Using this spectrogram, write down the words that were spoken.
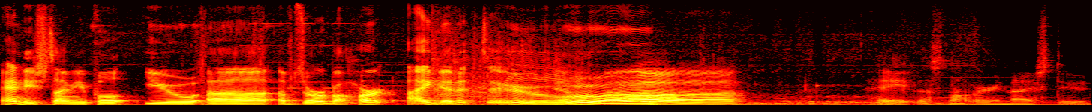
and each time you pull, you uh, absorb a heart. I get it too. Uh, hey, that's not very nice, dude.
